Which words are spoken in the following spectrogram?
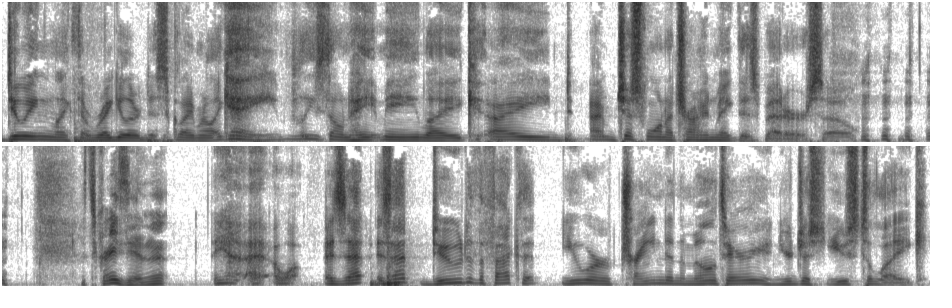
doing like the regular disclaimer, like, "Hey, please don't hate me. Like, I I just want to try and make this better." So, It's crazy, isn't it? Yeah, I, is that is that due to the fact that you were trained in the military and you're just used to like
